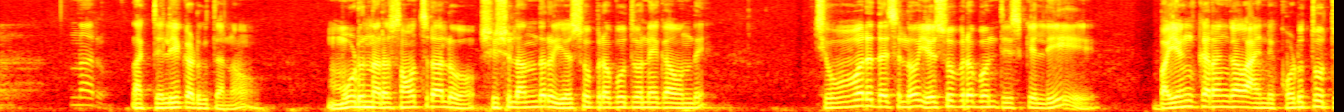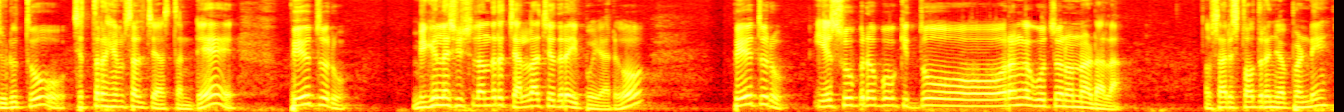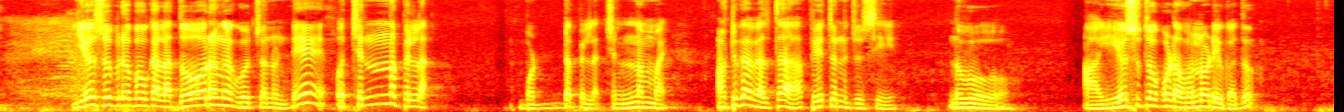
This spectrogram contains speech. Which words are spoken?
ఉన్నారు. నాకు తెలియక అడుగుతాను. మూడున్నర సంవత్సరాలు శిష్యులందరూ యేసు ప్రభుతోనేగా ఉంది. చివరి దశలో యేసు ప్రభుని తీసుకెళ్ళి భయంకరంగా ఆయన్ని కొడుతూ తిడుతూ చిత్రహింసలు చేస్తుంటే పేతురు మిగిలిన శిష్యులందరూ చల్లా చెదరైపోయారు పేతురు యేసు ప్రభువుకి దూరంగా కూర్చొని ఉన్నాడు అలా. ఒకసారి స్తోత్రం చెప్పండి. యేసు ప్రభువుకి అలా దూరంగా కూర్చొని ఉంటే ఓ చిన్న పిల్ల బొడ్డ పిల్ల చిన్న అమ్మాయి అటుగా వెళ్తా పేతుని చూసి నువ్వు ఆ యేసుతో కూడా ఉన్నోడివి కదూ?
